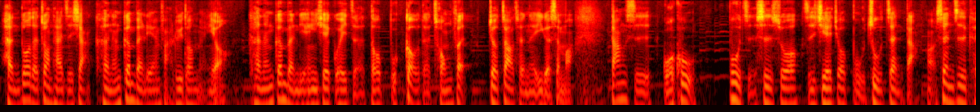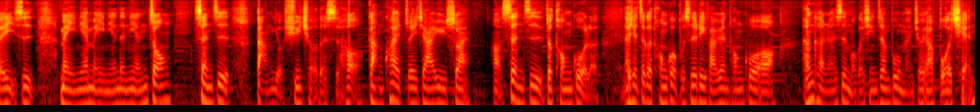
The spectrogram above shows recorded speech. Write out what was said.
很多的状态之下，可能根本连法律都没有，可能根本连一些规则都不够的充分。就造成了一个什么？当时国库不只是说直接就补助政党啊，甚至可以是每年每年的年终，甚至党有需求的时候，赶快追加预算啊，甚至就通过了。而且这个通过不是立法院通过哦，很可能是某个行政部门就要拨钱。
